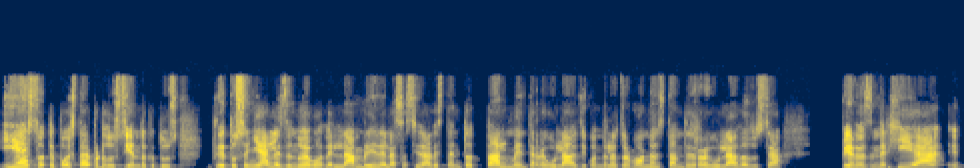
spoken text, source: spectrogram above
y eso te puede estar produciendo que tus, que tus señales de nuevo del hambre y de la saciedad estén totalmente reguladas y cuando las hormonas están desreguladas, o sea, pierdes energía, eh,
